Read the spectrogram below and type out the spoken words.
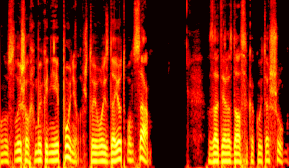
Он услышал хмыканье и понял, что его издает он сам. Сзади раздался какой-то шум.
